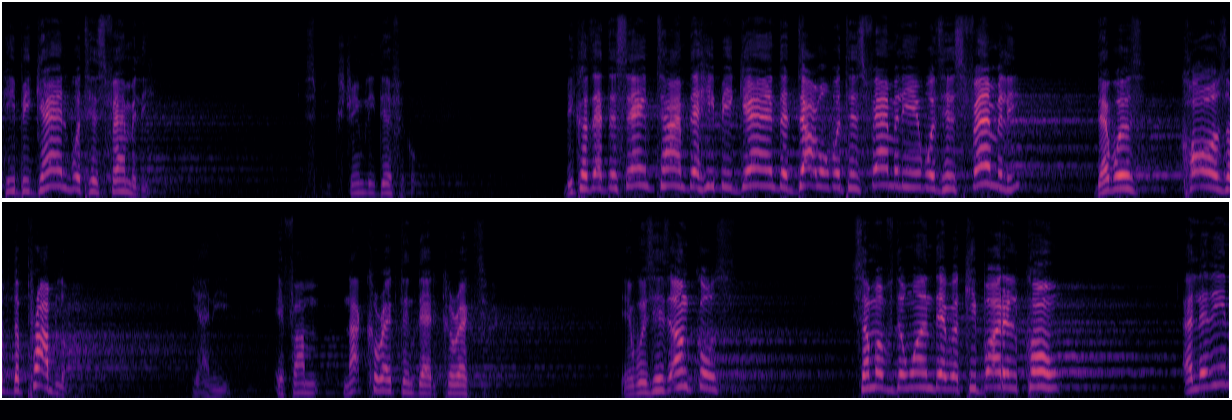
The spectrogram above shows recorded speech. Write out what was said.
He began with his family extremely difficult. Because at the same time that he began the dialogue with his family, it was his family that was cause of the problem. Yani, if I'm not correcting that, correct. It was his uncles, some of the ones that were kibar al-qawm, الذين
